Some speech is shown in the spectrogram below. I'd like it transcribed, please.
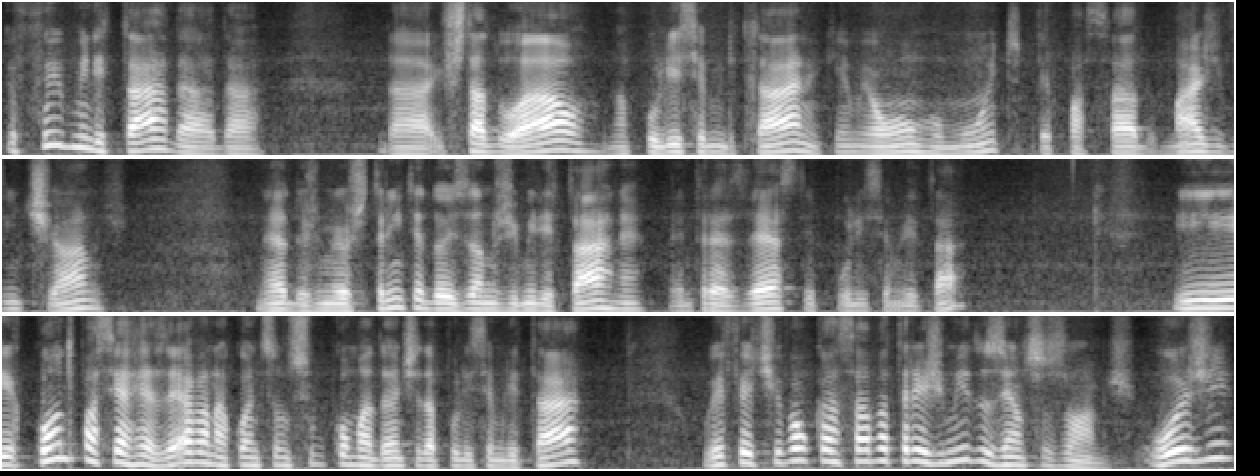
eu fui militar da, da, da, estadual, na Polícia Militar, em quem me honro muito, ter passado mais de 20 anos, né, dos meus 32 anos de militar, né, entre Exército e Polícia Militar. E quando passei a reserva na condição de subcomandante da Polícia Militar, o efetivo alcançava 3.200 homens. Hoje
